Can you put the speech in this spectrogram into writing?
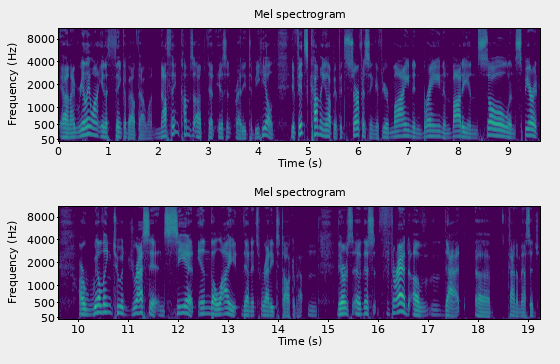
And I really want you to think about that one. Nothing comes up that isn't ready to be healed. If it's coming up, if it's surfacing, if your mind and brain and body and soul and spirit are willing to address it and see it in the light, then it's ready to talk about. And there's uh, this thread of that uh, kind of message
